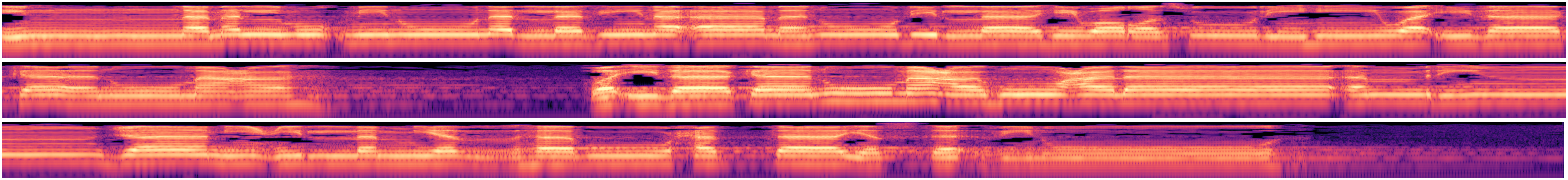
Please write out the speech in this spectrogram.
إِنَّمَا الْمُؤْمِنُونَ الَّذِينَ آمَنُوا بِاللَّهِ وَرَسُولِهِ وَإِذَا كَانُوا مَعَهُ وَإِذَا كَانُوا مَعَهُ عَلَى أَمْرٍ جَامِعٍ لَّمْ يَذْهَبُوا حَتَّى يَسْتَأْذِنُوهُ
